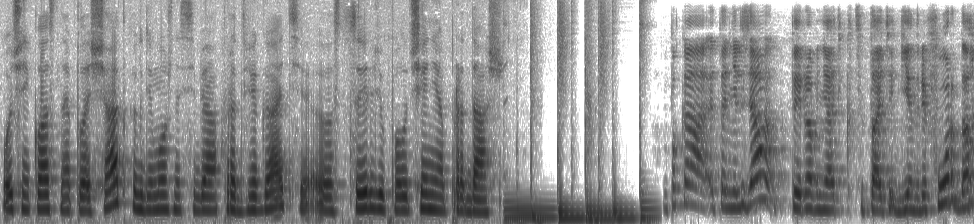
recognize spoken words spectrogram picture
очень классная площадка, где можно себя продвигать э, с целью получения продаж пока это нельзя приравнять к цитате Генри Форда,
